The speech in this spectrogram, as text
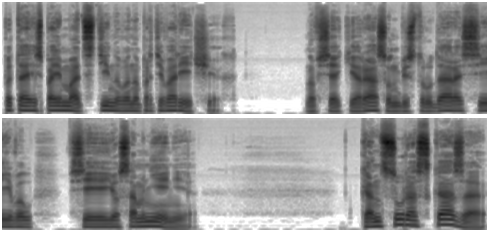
пытаясь поймать Стинова на противоречиях. Но всякий раз он без труда рассеивал все ее сомнения. К концу рассказа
